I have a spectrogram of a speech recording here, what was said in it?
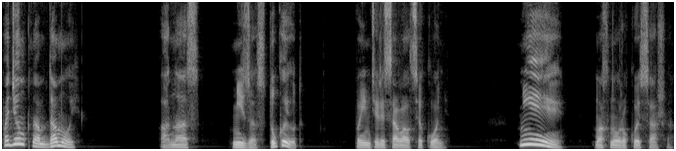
Пойдем к нам домой». «А нас не застукают?» — поинтересовался конь. не махнул рукой Саша.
